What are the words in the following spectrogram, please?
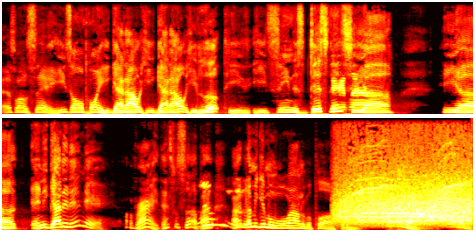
That's what I'm saying. He's on point. He got out. He got out. He looked. He he seen his distance. Well. He uh he uh and he got it in there. All right, that's what's up. I, I, let me give him a round of applause for that. Yeah,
